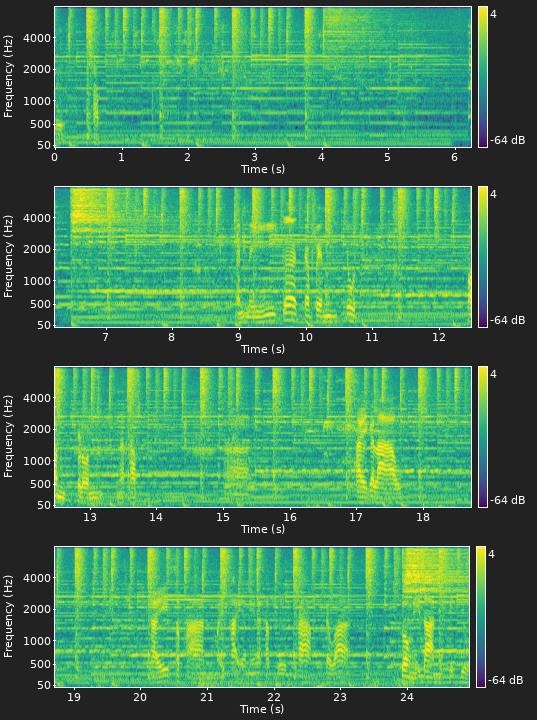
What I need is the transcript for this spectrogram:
เลยนะครับอันนี้ก็จะเป็นจุดผ่อนปลนนะครับไทยกับลาว ใช้สะพานไม้ไผ่อันนี้นะครับเดินข้าม แต่ว่าช่วงนี้ด่านยังปิดอยู่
